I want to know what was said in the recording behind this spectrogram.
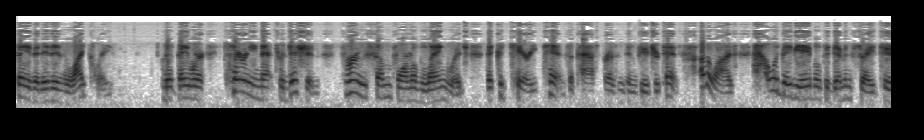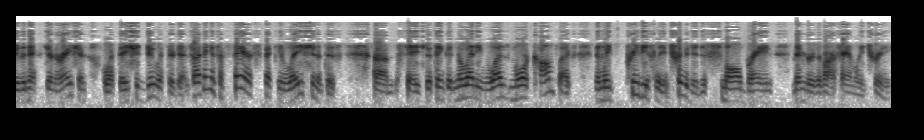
say that it is likely that they were carrying that tradition through some form of language that could carry tense, a past, present, and future tense. Otherwise, how would they be able to demonstrate to the next generation what they should do with their dead? So I think it's a fair speculation at this um, stage to think that Naledi was more complex than we previously attributed to small brain members of our family tree.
